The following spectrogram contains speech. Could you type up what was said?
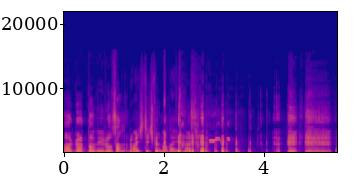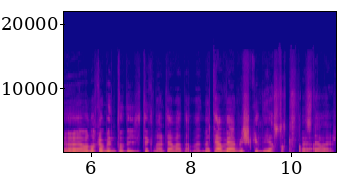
Og gatan i Jerusalem. Men han ikke filma deg, Jens. Det var nok mynd og de teknar, det var det. Men det var virkelig jeg stått. Det var,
